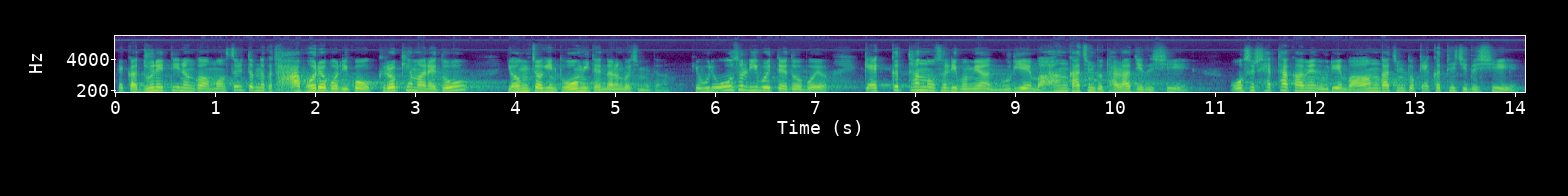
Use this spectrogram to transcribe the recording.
그러니까 눈에 띄는 거, 뭐 쓸데없는 거 다 버려버리고 그렇게만 해도 영적인 도움이 된다는 것입니다. 우리 옷을 입을 때도 뭐예요? 깨끗한 옷을 입으면 우리의 마음가짐도 달라지듯이 옷을 세탁하면 우리의 마음가짐도 깨끗해지듯이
